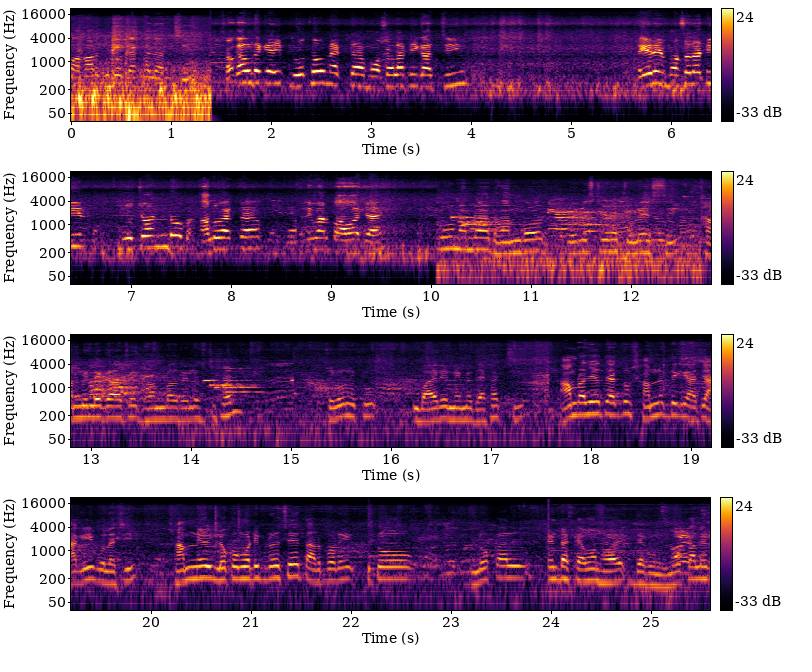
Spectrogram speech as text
পাহাড়গুলো দেখা যাচ্ছে। সকাল থেকে এই প্রথম একটা মশলাটি খাচ্ছি। এখানে মশলাটির প্রচণ্ড ভালো একটা ফ্লেভার পাওয়া যায়। এখন আমরা ধানবাদ রেল স্টেশনে চলে এসেছি। সামনে লেখা আছে ধানবাদ রেল স্টেশন। চলুন একটু বাইরে নেমে দেখাচ্ছি। আমরা যেহেতু একদম সামনের দিকে আছি, আগেই বলেছি, সামনে ওই লোকোমোটিভ রয়েছে, তারপরে দুটো লোকাল ট্রেনটা কেমন হয় দেখুন লোকালের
